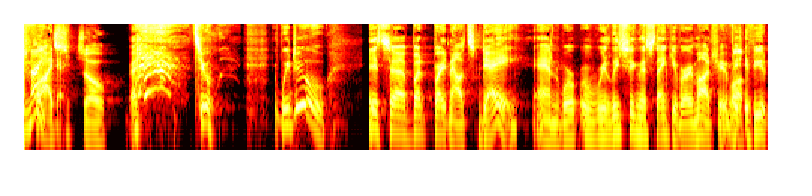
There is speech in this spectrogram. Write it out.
and nights. Friday. So True. we do. It's uh, but right now it's day, and we're, we're releasing this. Thank you very much. If, Well- if you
